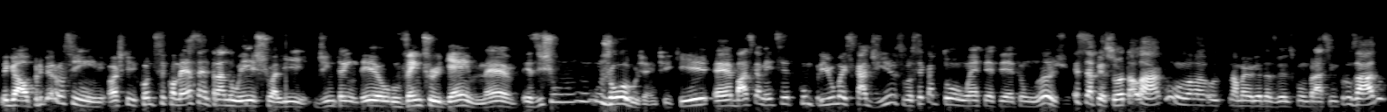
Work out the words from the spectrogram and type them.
Legal. Primeiro, assim, eu acho que quando você começa a entrar no eixo ali de entender o venture game, né? Existe um, um jogo, gente, que é basicamente você cumprir uma escadinha. Se você captou um FFF, um anjo, essa pessoa tá lá, com, na maioria das vezes, com o bracinho cruzado,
